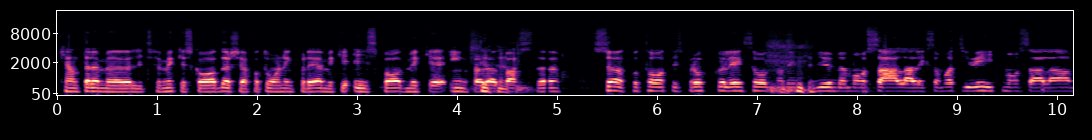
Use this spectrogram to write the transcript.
kantade med lite för mycket skador så jag har fått ordning på det. Mycket isbad, mycket infraröd bastu sötpotatis, broccoli. Såg någon intervju med Mo Salah, liksom What do you eat Mo Salah?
